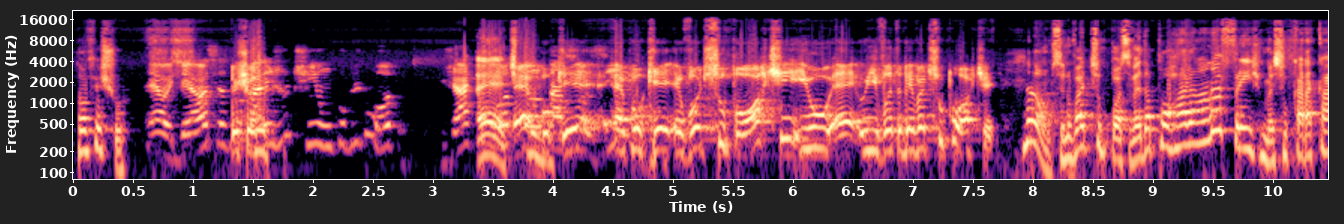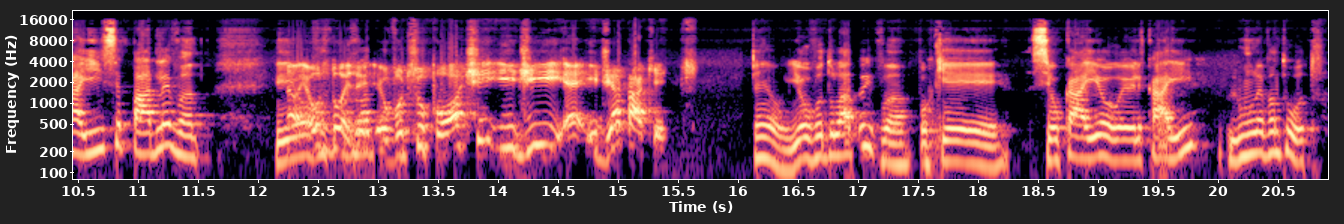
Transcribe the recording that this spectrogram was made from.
Então fechou. É, o ideal é vocês lutarem juntinho, um cobrindo o outro. Já que É, o outro É porque, sozinho, é porque eu vou de suporte e o, é, o Ivan também vai de suporte. Não, você não vai de suporte, você vai dar porrada lá na frente. Mas se o cara cair, você para e levanta. E Não, eu é os vou dois. do lado- Eu vou de suporte e de, é, e de ataque. Eu, e eu vou do lado do Ivan. Porque se eu cair ou ele cair, um levanta o outro.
